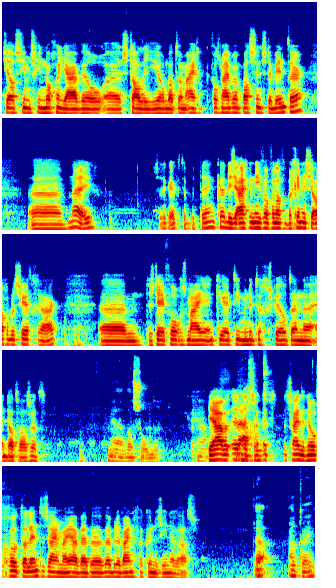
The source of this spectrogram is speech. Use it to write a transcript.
Chelsea misschien nog een jaar wil eh, stallen hier. Omdat we hem eigenlijk, volgens mij hebben we hem pas sinds de winter. Nee, zit ik even te bedenken. Die is eigenlijk in ieder geval vanaf het begin is hij al geblesseerd geraakt. Ehm, dus die heeft volgens mij een keer 10 minuten gespeeld en, eh, en dat was het. Ja, wel zonde. Ja, het, Ja, het, goed. het, het schijnt een heel groot talent te zijn, maar ja, we hebben, we hebben er weinig van kunnen zien helaas. Ja, oké.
